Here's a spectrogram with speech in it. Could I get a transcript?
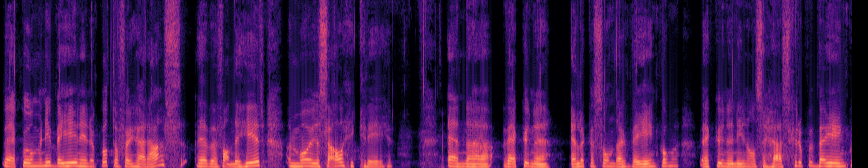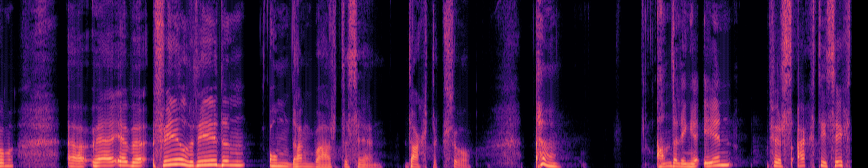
Wij komen niet bijeen in een kot of een garage. We hebben van de Heer een mooie zaal gekregen. En uh, wij kunnen elke zondag bijeenkomen. Wij kunnen in onze huisgroepen bijeenkomen. Uh, wij hebben veel reden om dankbaar te zijn. dacht ik zo. Handelingen 1, vers 8, die zegt,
